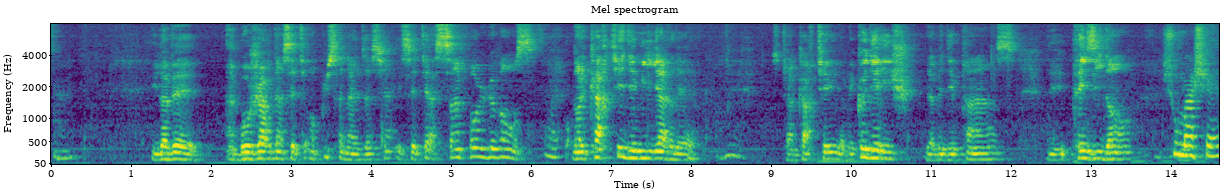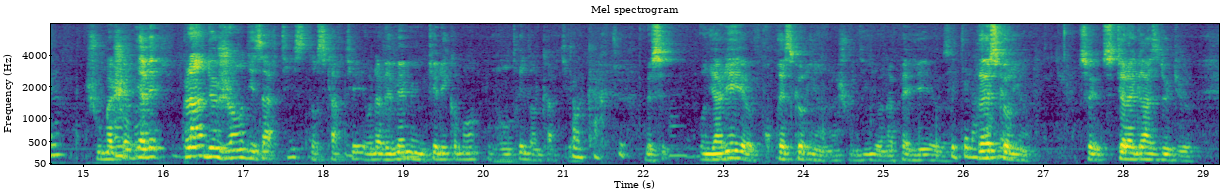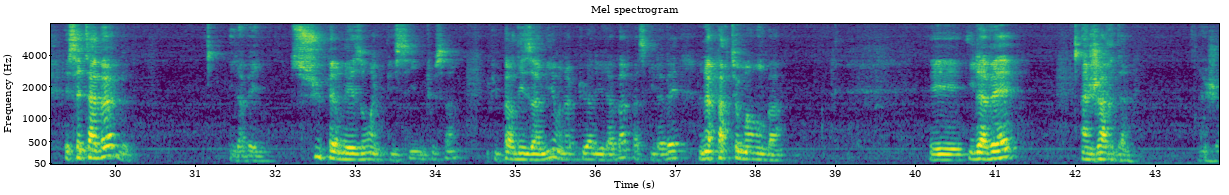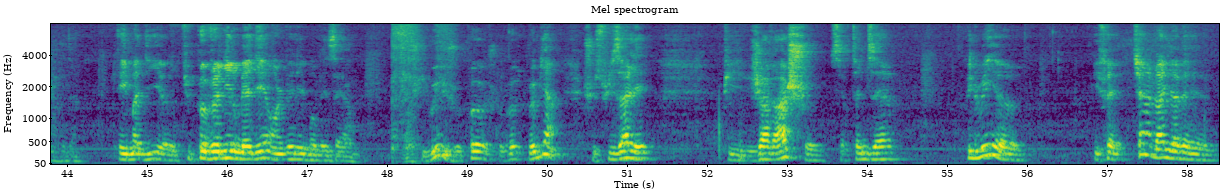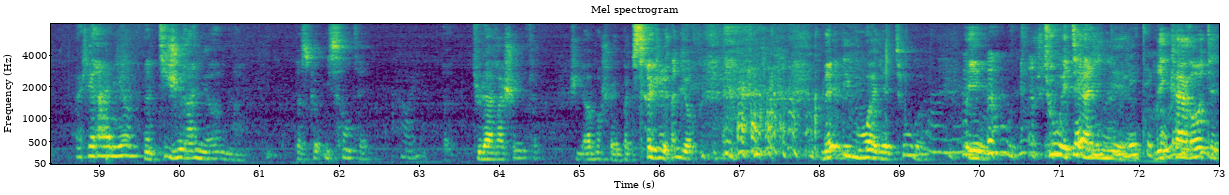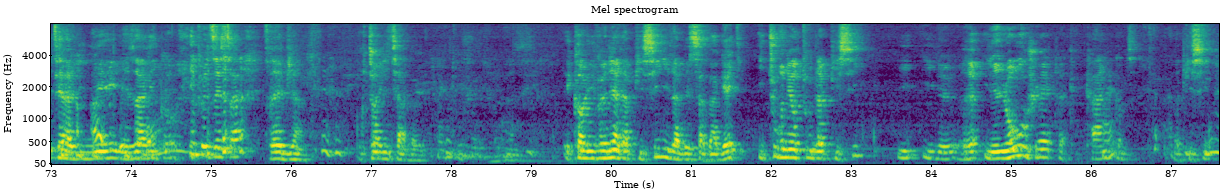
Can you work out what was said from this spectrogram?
Il avait un beau jardin, c'était en plus un Alsacien, et c'était à Saint-Paul-de-Vence, dans le quartier des milliardaires. C'était un quartier, il n'y avait que des riches, il y avait des princes, des présidents. Schumacher. Schumacher. Il y avait plein de gens, des artistes dans ce quartier. On avait même une télécommande pour rentrer dans le quartier. Dans le quartier. Mais on y allait euh, pour presque rien, hein, je vous dis, on a payé euh, presque rien. C'était la grâce de Dieu. Et cet aveugle, il avait une super maison avec piscine, tout ça. Puis par des amis, on a pu aller là-bas parce qu'il avait un appartement en bas. Et il avait un jardin. Un jardin. Et il m'a dit, euh, tu peux venir m'aider à enlever les mauvaises herbes. J'ai dit, oui, je peux, je veux, bien. Je suis allé. Puis j'arrache euh, certaines herbes. Puis lui, euh, il fait, tiens, là, il y avait un géranium. Un petit géranium parce qu'il sentait. Ah tu l'as arraché Je dis, ah moi je ne savais pas que c'était un géranium. Mais il voyait tout. Hein. Et tout était aligné. Les carottes étaient alignées, les haricots. Il faisait ça très bien. Pourtant, il était aveugle. Et quand il venait à la piscine, il avait sa baguette, il tournait autour de la piscine, il, il, longeait la canne comme ça, la piscine,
